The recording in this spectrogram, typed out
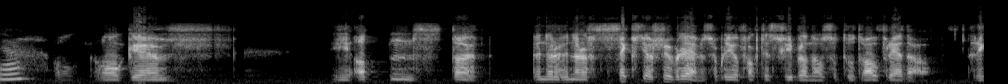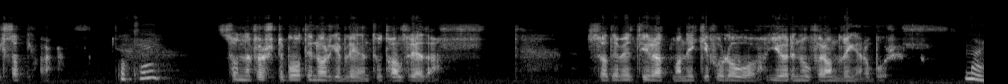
ja. Og, og um, i 18, da, under 160-årsjubileum så blir jo faktisk Skibrane også totalfreda av Riksantikvaren. Okay. Som den første båt i Norge ble den totalfreda. Så det betyr at man ikke får lov å gjøre noen forandringer om bord. Nei.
